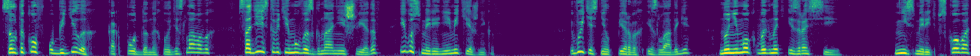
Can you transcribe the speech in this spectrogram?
Салтыков убедил их, как подданных Владиславовых, содействовать ему в изгнании шведов и в усмирении мятежников. Вытеснил первых из Ладоги, но не мог выгнать из России, не смирить Пскова,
